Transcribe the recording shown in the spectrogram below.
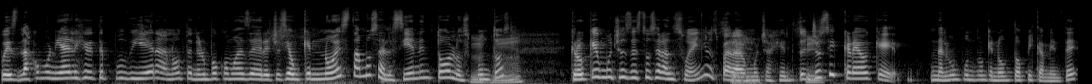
pues, la comunidad LGBT pudiera, ¿no? Tener un poco más de derechos. Y aunque no estamos al 100 en todos los puntos, creo que muchos de estos eran sueños para Sí, mucha gente. Entonces, sí. Yo sí creo que en algún punto, aunque no utópicamente,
